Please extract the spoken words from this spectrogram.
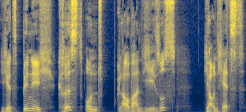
jetzt bin ich Christ und glaube an Jesus. Ja, und jetzt?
